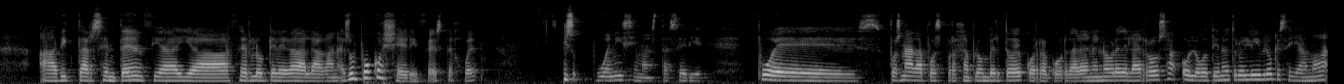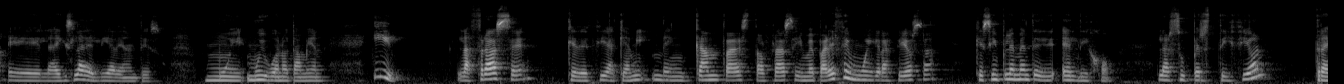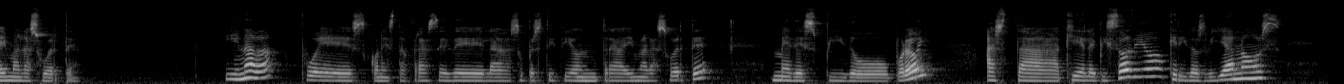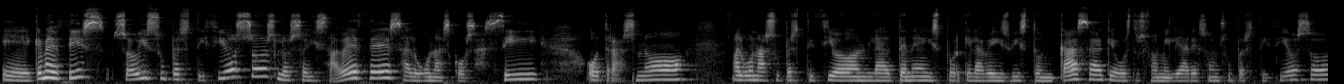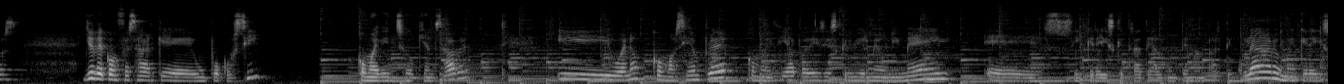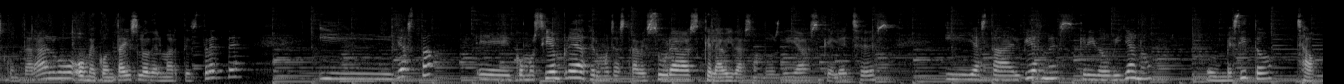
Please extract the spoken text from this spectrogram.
dictar sentencia y a hacer lo que le da la gana. Es un poco sheriff este juez. Es buenísima esta serie. Pues, pues nada, pues por ejemplo Humberto Eco recordará en el nombre de la rosa o luego tiene otro libro que se llama eh, La isla del día de antes. Muy, muy bueno también. Y la frase que decía que a mí me encanta esta frase y me parece muy graciosa, que simplemente él dijo, la superstición trae mala suerte. Y nada, pues con esta frase de la superstición trae mala suerte, me despido por hoy. Hasta aquí el episodio, queridos villanos. Eh, ¿Qué me decís? ¿Sois supersticiosos? ¿Lo sois a veces? Algunas cosas sí, otras no. ¿Alguna superstición la tenéis porque la habéis visto en casa, que vuestros familiares son supersticiosos? Yo he de confesar que un poco sí, como he dicho, quién sabe. Y bueno, como siempre, como decía, podéis escribirme un email eh, si queréis que trate algún tema en particular o me queréis contar algo o me contáis lo del martes 13. Y ya está. Eh, como siempre, hacer muchas travesuras, que la vida son dos días, que leches. Y hasta el viernes, querido villano. Un besito, chao.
